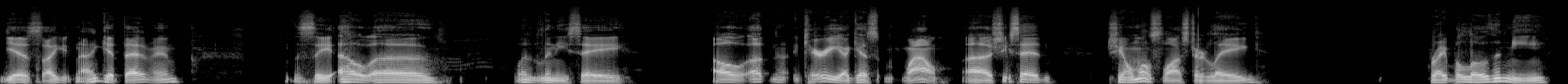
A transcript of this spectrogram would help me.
Yes, I I get that, man. Let's see. Oh, uh, what did Lenny say? Oh, uh, Carrie. I guess. Wow. Uh, she said she almost lost her leg right below the knee.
